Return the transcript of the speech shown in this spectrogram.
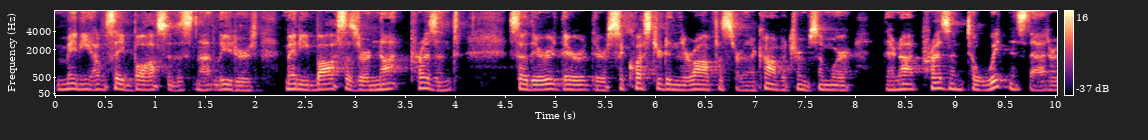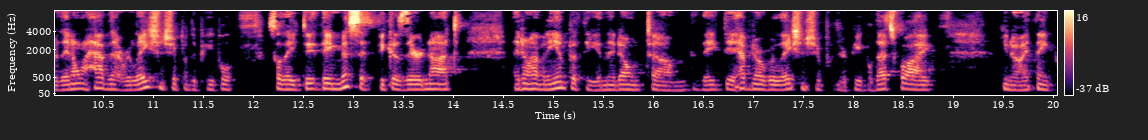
many, I would say bosses, not leaders, many bosses are not present. So they're, they're, they're sequestered in their office or in a conference room somewhere. They're not present to witness that, or they don't have that relationship with the people. So they, they miss it because they're not, they don't have any empathy and they don't, um, they, they have no relationship with their people. That's why, you know, I think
